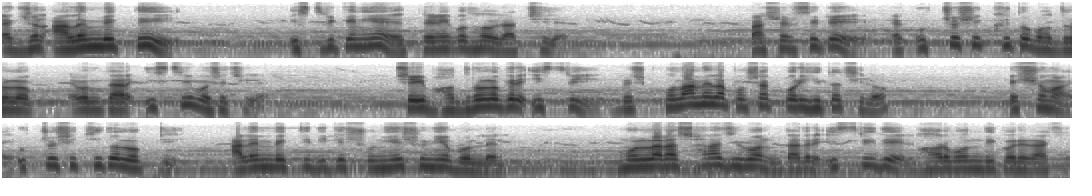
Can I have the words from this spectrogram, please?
একজন আলেম ব্যক্তি স্ত্রীকে নিয়ে ট্রেনে কোথাও যাচ্ছিলেন। পাশের সিটে এক উচ্চশিক্ষিত ভদ্রলোক এবং তার স্ত্রী বসেছিলেন। সেই ভদ্রলোকের স্ত্রী বেশ খোলামেলা পোশাক পরিহিত ছিল। এক সময় উচ্চশিক্ষিত লোকটি আলেম ব্যক্তিটিকে শুনিয়ে শুনিয়ে বললেন, মোল্লারা সারা জীবন তাদের স্ত্রীদের ঘরবন্দি করে রাখে।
